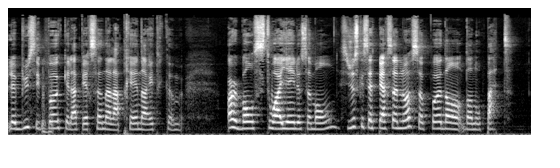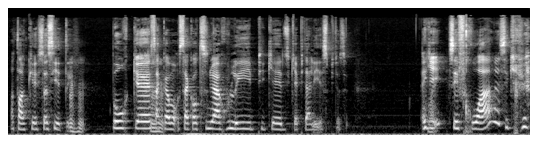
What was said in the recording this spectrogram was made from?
Le but, c'est Mhm. pas que la personne, elle apprenne à être comme un bon citoyen de ce monde. C'est juste que cette personne-là soit pas dans, dans nos pattes en tant que société. Mhm. Pour que ça, Mhm. ça continue à rouler, puis qu'il y ait du capitalisme, puis tout ça. Ok, Ouais. c'est froid, c'est cruel.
